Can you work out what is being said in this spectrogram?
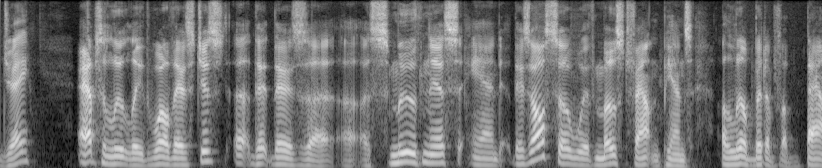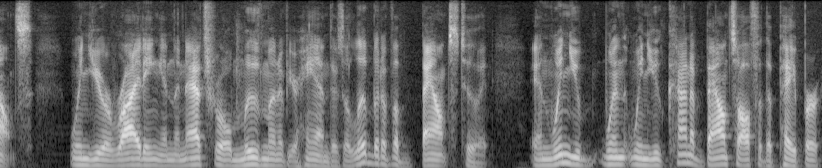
Jay Absolutely. Well, there's just uh, there's a, a, smoothness, and there's also with most fountain pens a little bit of a bounce when you're writing in the natural movement of your hand. There's a little bit of a bounce to it, and when you when when you kind of bounce off of the paper,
